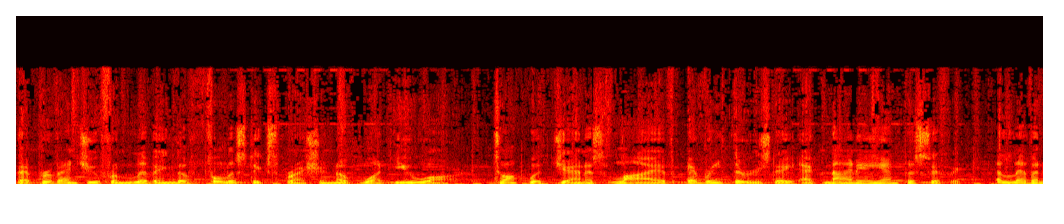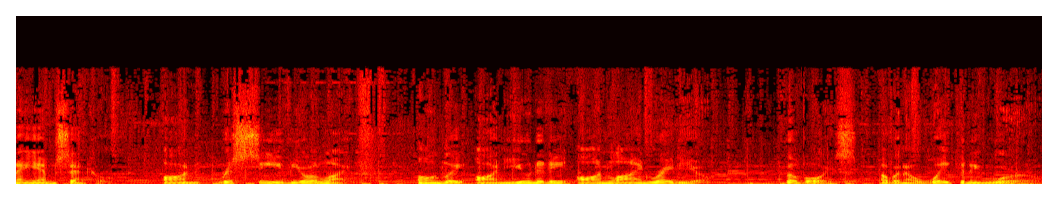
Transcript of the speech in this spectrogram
that prevent you from living the fullest expression of what you are. Talk with Janice live every Thursday at 9 a.m. Pacific, 11 a.m. Central on Receive Your Life, only on Unity Online Radio, the voice of an awakening world.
